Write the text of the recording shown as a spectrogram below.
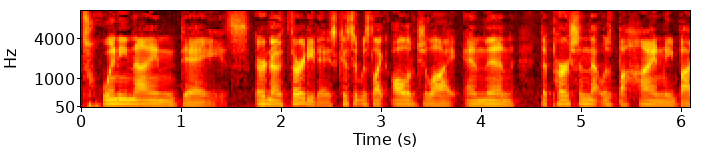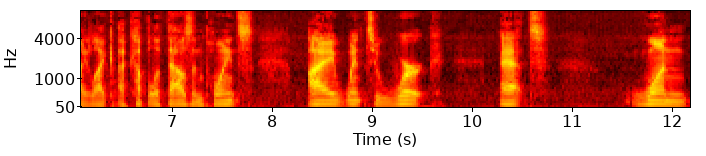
29 days. Or no, 30 days, because it was like all of July. And then the person that was behind me by like a couple of thousand points, I went to work at one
